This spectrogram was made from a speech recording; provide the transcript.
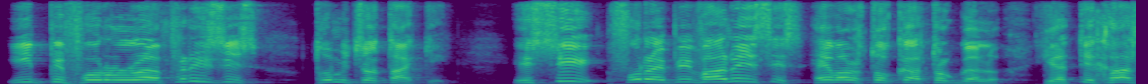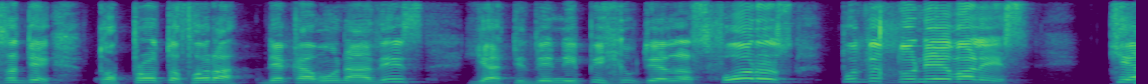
Είπε φορολαφρίζεις το Μητσοτάκη. Εσύ φοροεπιβαρύνσεις έβαλες στο κατρόγκαλο. Γιατί χάσατε το πρώτο φορά 10 μονάδες, γιατί δεν υπήρχε ούτε ένας φόρος που δεν τον έβαλες και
